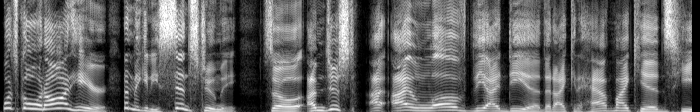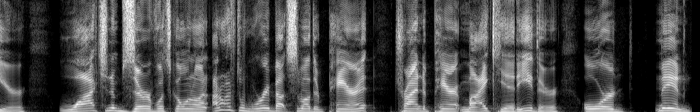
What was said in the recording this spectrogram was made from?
What's going on here? Doesn't make any sense to me. So I'm just, I, I love the idea that I can have my kids here, watch and observe what's going on. I don't have to worry about some other parent trying to parent my kid either, or man,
